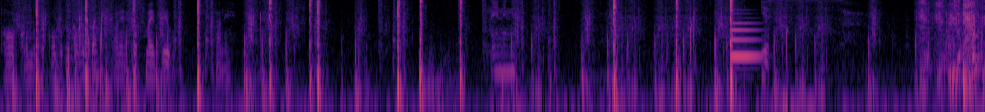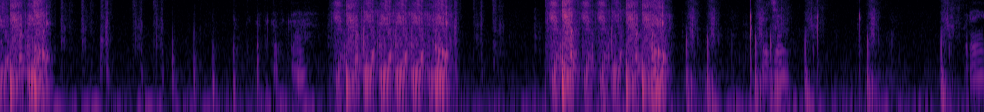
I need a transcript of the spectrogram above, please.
О, комбата, комбата, комбата. О, не, това с. А, не. Не, не, не. Yes. Така, така, така. Реджин. Добре.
